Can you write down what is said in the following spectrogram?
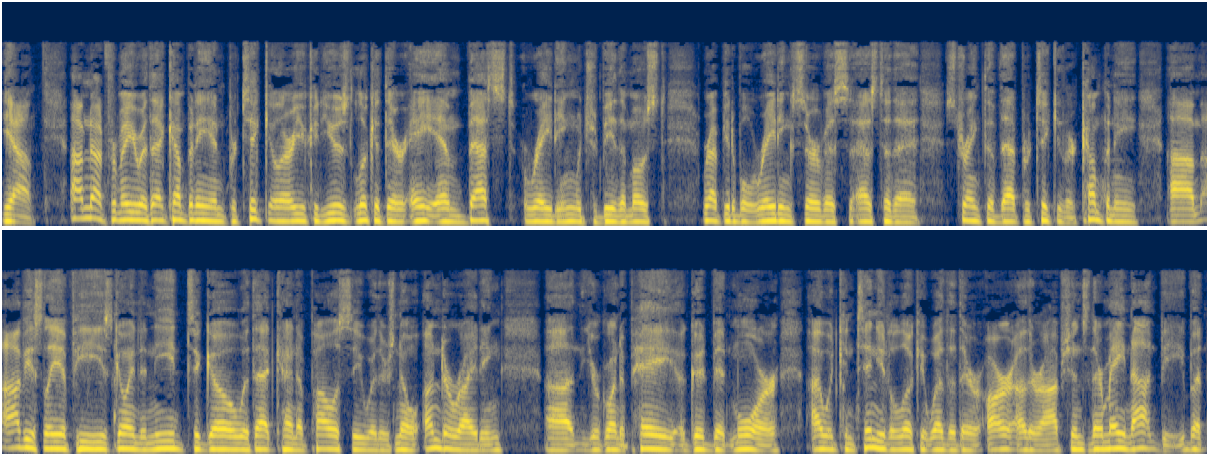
Yeah, I'm not familiar with that company in particular. You could use look at their AM Best rating, which would be the most reputable rating service as to the strength of that particular company. Um, obviously, if he's going to need to go with that kind of policy where there's no underwriting, uh, you're going to pay a good bit more. I would continue to look at whether there are other options. There may not be, but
